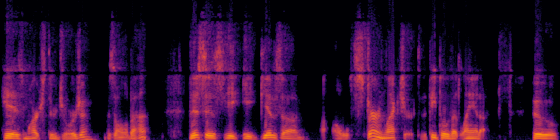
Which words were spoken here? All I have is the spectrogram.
his march through Georgia was all about. This is he, he gives a, a stern lecture to the people of Atlanta who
